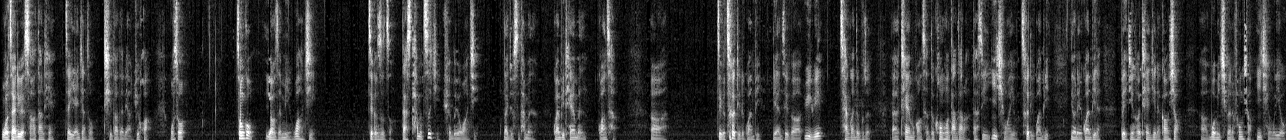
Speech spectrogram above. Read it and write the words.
我在六月十号当天在演讲中提到的两句话。我说，中共要人民忘记这个日子，但是他们自己却没有忘记，那就是他们关闭天安门广场，啊，这个彻底的关闭，连这个预约。参观都不准，呃，天安门广场都空空荡荡了。但是以疫情为由彻底关闭，用来关闭呢？北京和天津的高校啊，莫名其妙的封校，疫情为由。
